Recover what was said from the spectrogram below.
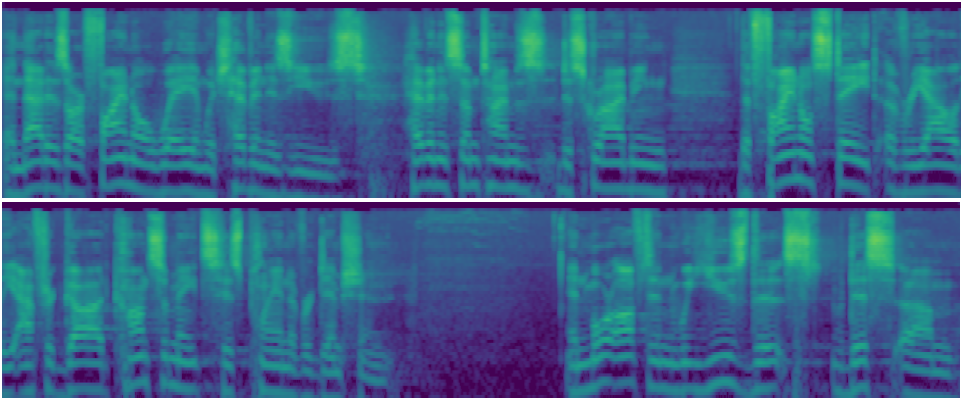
And that is our final way in which heaven is used. Heaven is sometimes describing the final state of reality after God consummates his plan of redemption. And more often, we use this, this um,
